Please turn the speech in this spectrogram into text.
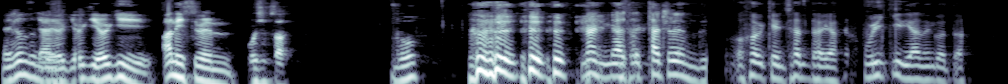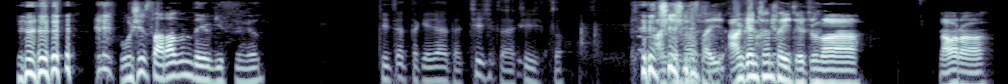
레전드인데. 야, 여기, 여기, 여기, 안에 있으면 54. 뭐? 난이 야. 탈출했는데. 어 괜찮다 야. 우리끼리 하는 거다. 54라던데, 여기 있으면. 괜찮다 괜찮다. 74야 74. 안 괜찮다, 이, 안 괜찮다, 이 제주나. 나와라.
